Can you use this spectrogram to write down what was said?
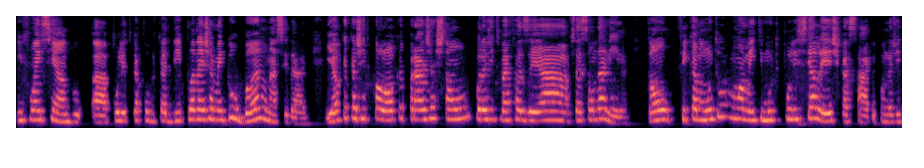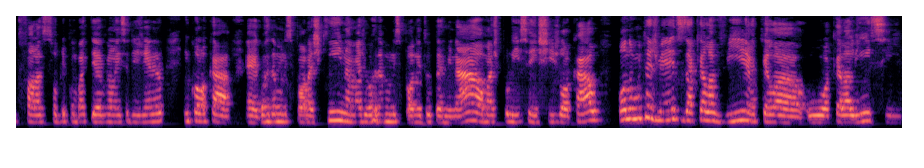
influenciando a política pública de planejamento urbano na cidade. E é o que a gente coloca para a gestão quando a gente vai fazer a sessão da Nina. Então, fica muito uma mente muito policialesca, sabe? Quando a gente fala sobre combater a violência de gênero, em colocar é, guarda municipal na esquina, mais guarda municipal dentro do terminal, mais polícia em X local, quando muitas vezes aquela via, aquela, ou aquela linha em si,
